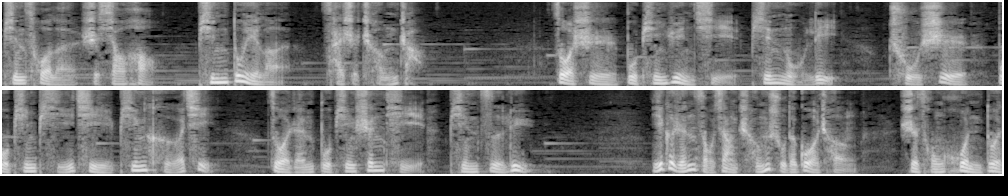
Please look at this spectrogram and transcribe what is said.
拼错了是消耗，拼对了才是成长。做事不拼运气，拼努力；处事不拼脾气，拼和气；做人不拼身体，拼自律。一个人走向成熟的过程，是从混沌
